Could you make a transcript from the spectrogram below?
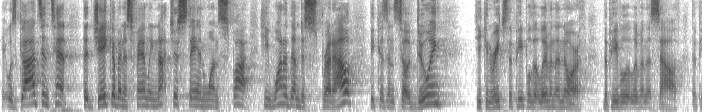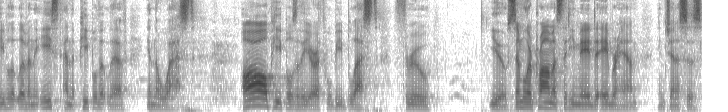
It was God's intent that Jacob and his family not just stay in one spot, he wanted them to spread out because in so doing, he can reach the people that live in the north, the people that live in the south, the people that live in the east, and the people that live in the west. All peoples of the earth will be blessed through you. Similar promise that he made to Abraham in Genesis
